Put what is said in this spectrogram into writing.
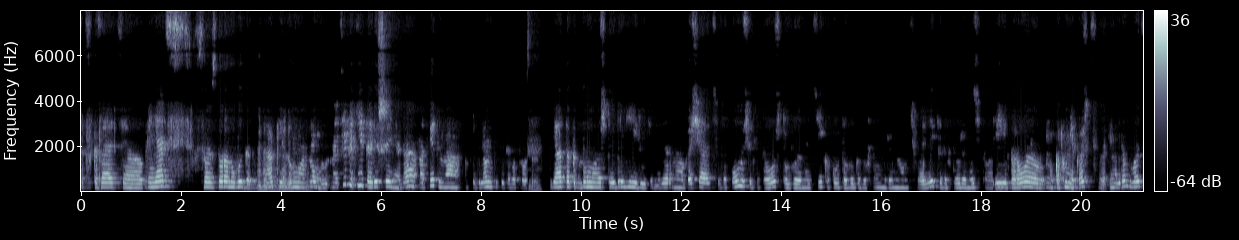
так сказать, э, принять в свою сторону выгоду. Угу, так, я ну, думаю, ну, найти какие-то решения, да, ответы на определенные какие-то вопросы. Да. Я так думаю, что и другие люди, наверное, обращаются за помощью для того, чтобы найти какую-то выгоду в том или ином человеке или в той или иной ситуации. И второе, ну, как мне кажется, иногда бывает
